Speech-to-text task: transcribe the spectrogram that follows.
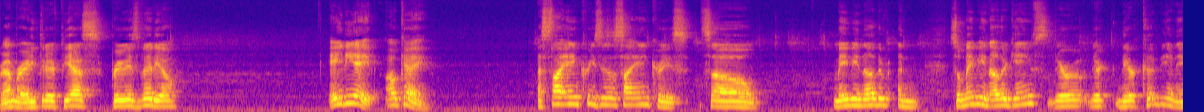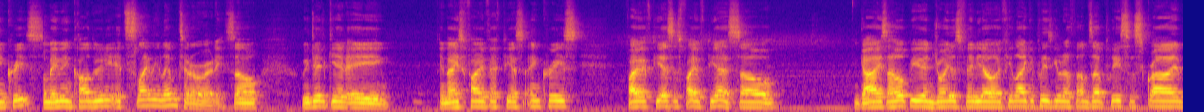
Remember, 83 FPS, previous video. 88, okay. A slight increase is a slight increase. So, maybe another... An, so maybe in other games, there, there, there could be an increase. So maybe in Call of Duty, it's slightly limited already. So, we did get a, a nice 5 FPS increase. 5 FPS is 5 FPS, so guys, I hope you enjoyed this video. If you like it, please give it a thumbs up. Please subscribe.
